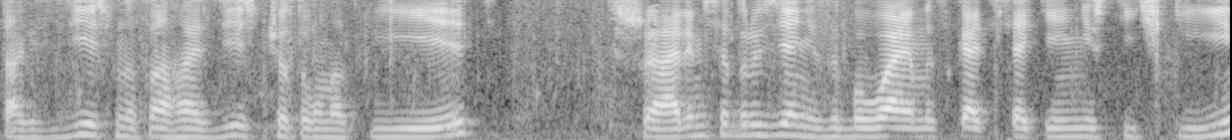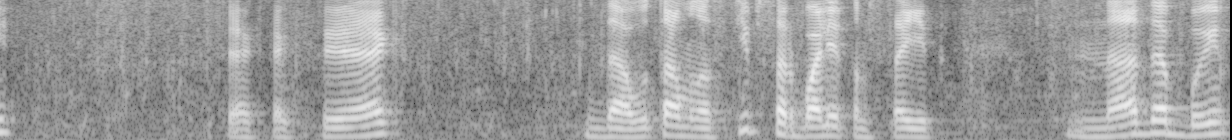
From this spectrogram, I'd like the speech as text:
Так, здесь у нас, ага, здесь что-то у нас есть. Шаримся, друзья, не забываем искать всякие ништячки. Так, так, так. Да, вот там у нас тип с арбалетом стоит. Надо бы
